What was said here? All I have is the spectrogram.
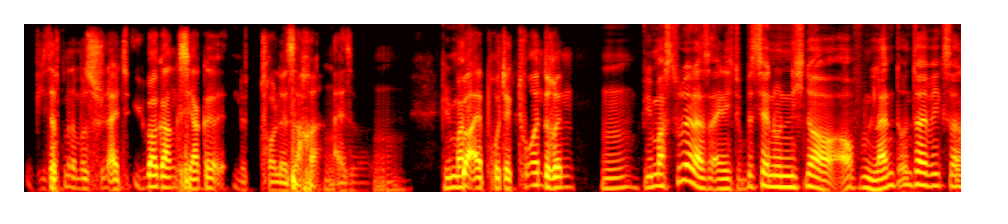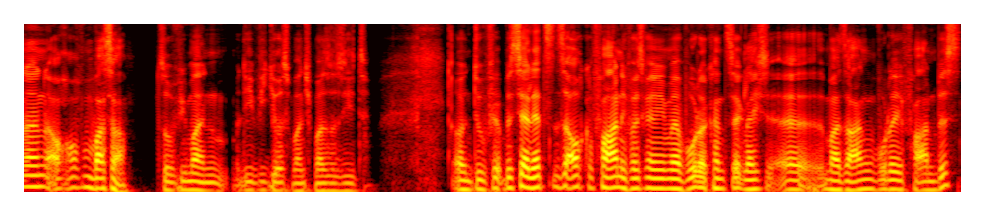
wie sagt man immer so schön, als Übergangsjacke eine tolle Sache. Hm. Also überall Protektoren drin. Hm. Wie machst du denn das eigentlich? Du bist ja nun nicht nur auf dem Land unterwegs, sondern auch auf dem Wasser. So wie man die Videos manchmal so sieht. Und du bist ja letztens auch gefahren, ich weiß gar nicht mehr wo, da kannst du ja gleich äh, mal sagen, wo du gefahren bist.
